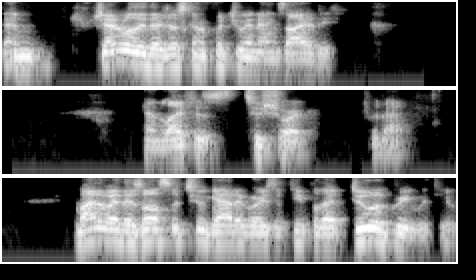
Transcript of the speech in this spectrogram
then generally they're just going to put you in anxiety. And life is too short for that. By the way, there's also two categories of people that do agree with you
